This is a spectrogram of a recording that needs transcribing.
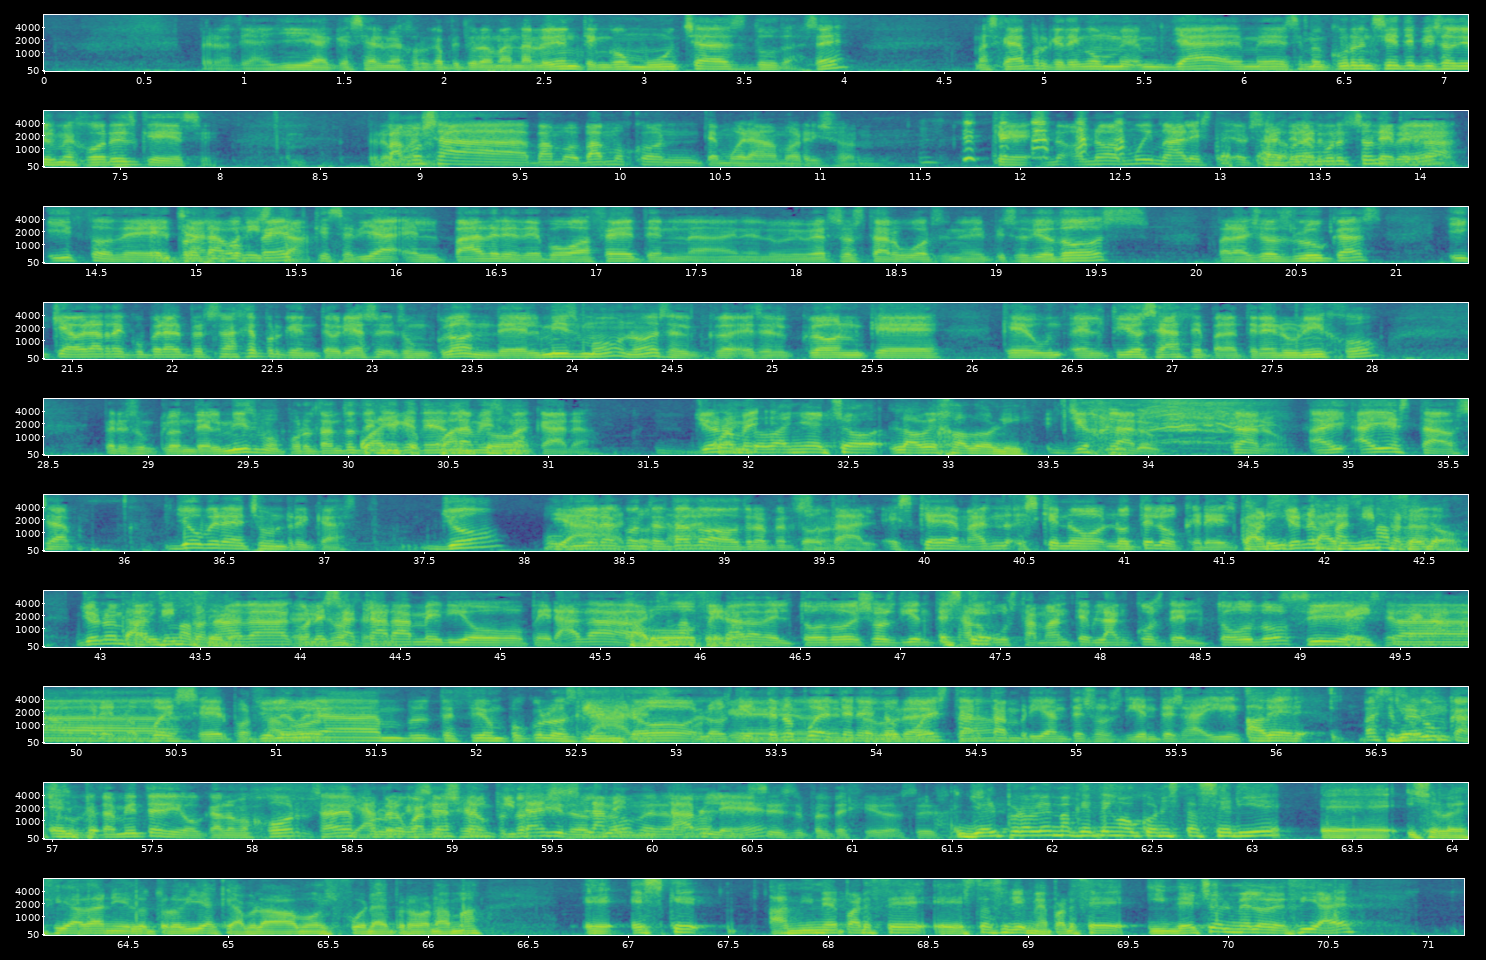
Pero de allí a que sea el mejor capítulo de Mandalorian tengo muchas dudas, ¿eh? Más que nada porque tengo ya me- se me ocurren siete episodios mejores que ese. Pero vamos bueno. a vamos vamos con Temuera Morrison. Que no, no muy mal este, o sea, de, Morrison de que verdad. hizo de el Jango protagonista. Fett, que sería el padre de Boba Fett en, la, en el universo Star Wars en el episodio 2 para George Lucas y que ahora recupera el personaje porque en teoría es- un clon de él mismo, ¿no? Es el, es el clon que, que un- el tío se hace para tener un hijo pero es un clon del mismo, por lo tanto tenía que ¿Cuánto- tener la cuánto- misma cara. Yo no me... ¿Cuánto daño ha hecho la oveja Dolly? Yo, Claro, claro, ahí, ahí está, o sea, yo hubiera hecho un recast. Yo Ya, hubiera contratado total, a otra persona. Total. Es que además no- es que no, no te lo crees. Cari- yo no empatizo cero. nada. Yo no Carisma empatizo cero. nada con Carisma esa cero. cara medio operada Carisma o operada cero. del todo, esos dientes Es que- al Bustamante blancos del todo. Sí, que esta- va, hombre, no puede ser, por yo favor. le hubiera embrutecido un poco los dientes. Claro, los dientes no puede tener, no puede esta- estar tan brillantes esos dientes ahí. A ver, Va siempre yo con casco, el- que también te digo, que a lo mejor, ¿sabes? Ya, Por pero lo que cuando sea, se lo quita es lamentable, ¿eh? Protegidos, sí. Yo el problema que tengo con esta serie, eh, y se lo decía a Dani el otro día que hablábamos fuera de programa, eh, es que a mí me parece, eh, esta serie me parece, y de hecho él me lo decía, ¿eh?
